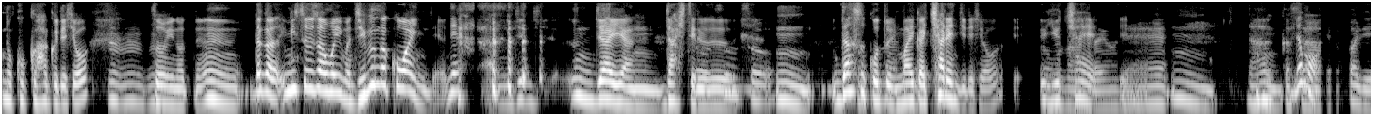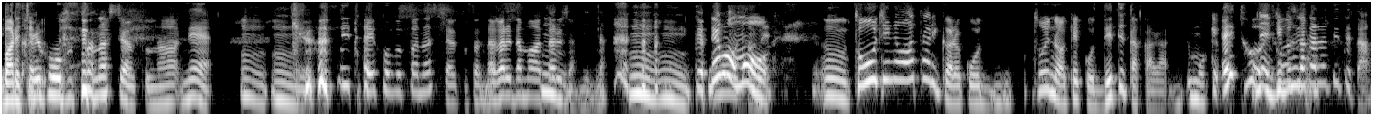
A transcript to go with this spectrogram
の告白でしょ、そういうのって。うん。だからみすずさんは今自分が怖いんだよね。ジャイアン出してる。そうそうそううん。出すことに毎回チャレンジでしょ？言っちゃえって。うん。なんかさ、でもやっぱりバレてる大砲ぶっ放しちゃうとなねうんうん。急に大砲ぶっ放しちゃうとさ流れ弾当たるじゃん、みんな。うんうん、ででもも思うう、うん、当時のあたりからこうそういうのは結構出てたからもうけえ、とね自分から出てた？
